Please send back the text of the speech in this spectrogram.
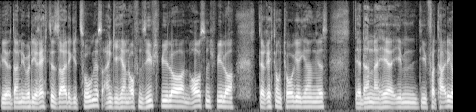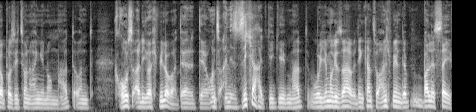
wie er dann über die rechte Seite gezogen ist, eigentlich ein Offensivspieler, ein Außenspieler, der Richtung Tor gegangen ist, der dann nachher eben die Verteidigerposition eingenommen hat und großartiger Spieler war, der, der uns eine Sicherheit gegeben hat, wo ich immer gesagt habe, den kannst du anspielen, der Ball ist safe.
